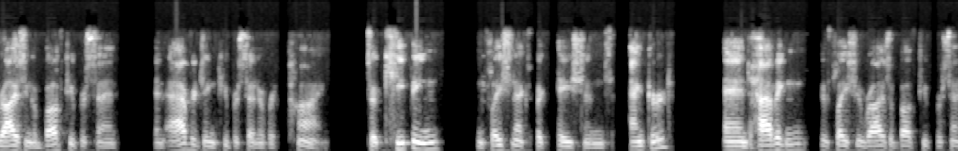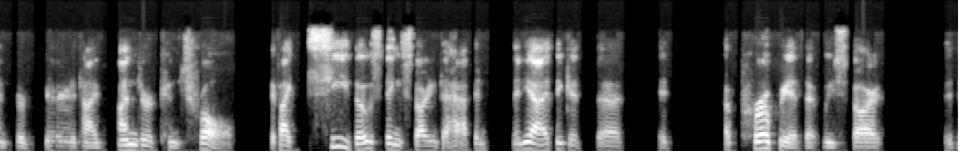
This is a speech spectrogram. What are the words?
rising above 2% and averaging 2% over time. So keeping inflation expectations anchored and having inflation rise above 2% for a period of time under control. If I see those things starting to happen, then yeah, I think it's, uh, it's appropriate that we start the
